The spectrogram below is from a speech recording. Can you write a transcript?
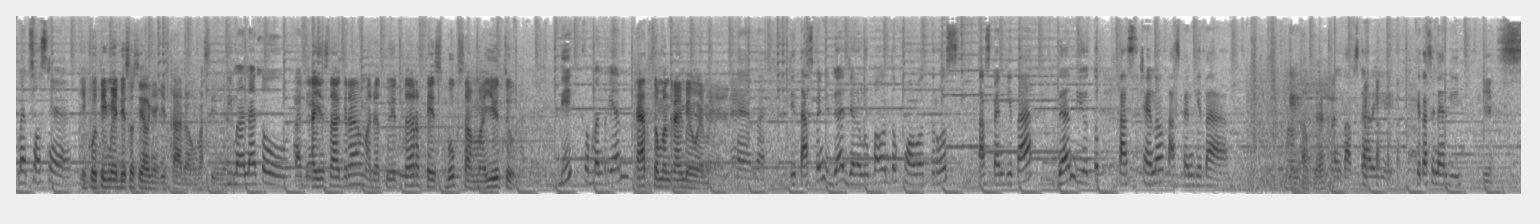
medsosnya? Ikuti media sosialnya kita dong pastinya. Di mana tuh Ada tadi? Instagram, ada Twitter, Facebook, sama YouTube. Di Kementerian At Kementerian BUMN. Eh, Nah, di Taspen juga jangan lupa untuk follow terus Taspen kita dan di YouTube Tas channel Taspen kita. Mantap ya. Mantap sekali. Kita sinergi. Yes.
